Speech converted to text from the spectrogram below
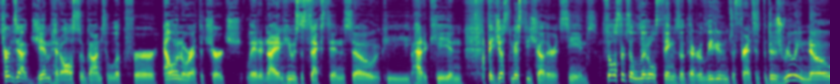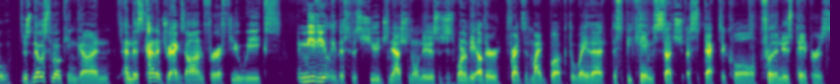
Turns out Jim had also gone to look for Eleanor at the church late at night, and he was the sexton, so he had a key, and they just missed each other, it seems. So all sorts of little things that, that are leading them to Frances, but there's really no, there's no smoking gun, and this kind of drags on for a few weeks. Immediately, this was huge national news, which is one of the other threads of my book, the way that this became such a spectacle for the newspapers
